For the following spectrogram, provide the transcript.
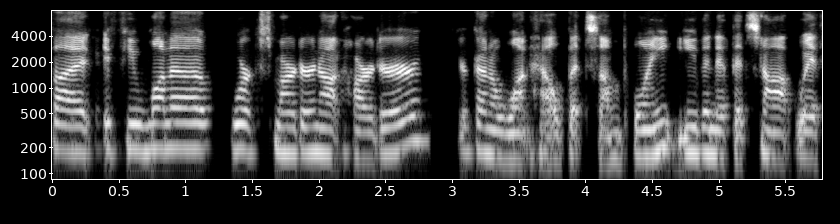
but if you want to work smarter, not harder, you're going to want help at some point, even if it's not with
